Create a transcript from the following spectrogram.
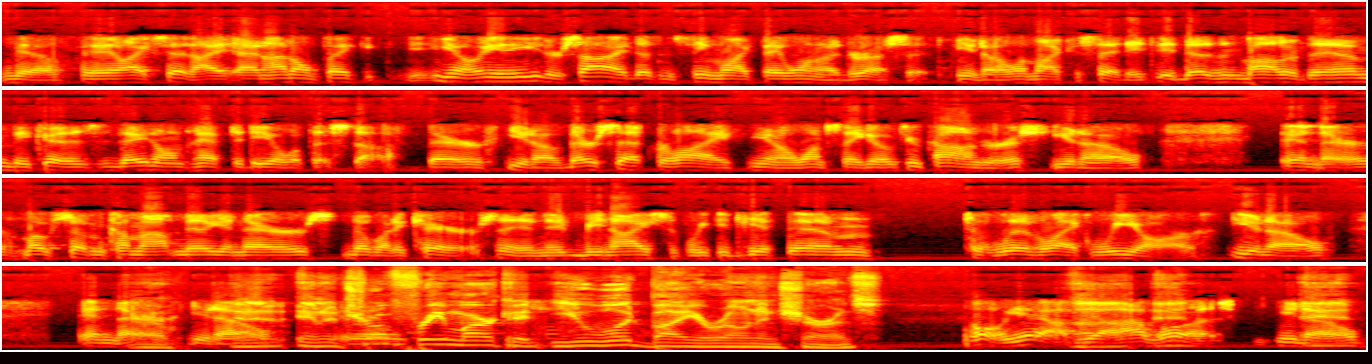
Yeah, and like I said, I and I don't think you know in either side doesn't seem like they want to address it. You know, and like I said, it, it doesn't bother them because they don't have to deal with this stuff. They're you know they're set for life. You know, once they go through Congress, you know, and they're most of them come out millionaires. Nobody cares, and it'd be nice if we could get them to live like we are. You know, in there. You know, And in a true And- free market, you would buy your own insurance. Oh yeah, yeah, I and- was. You know.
